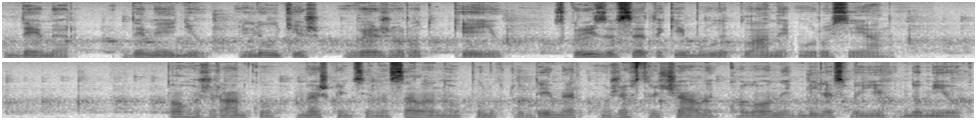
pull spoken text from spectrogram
Димир, Демидів, Лютіш, Вижгород, Київ. Скоріш за все, такі були плани у росіян. Того ж ранку мешканці населеного пункту Димир уже встрічали колони біля своїх домівок.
